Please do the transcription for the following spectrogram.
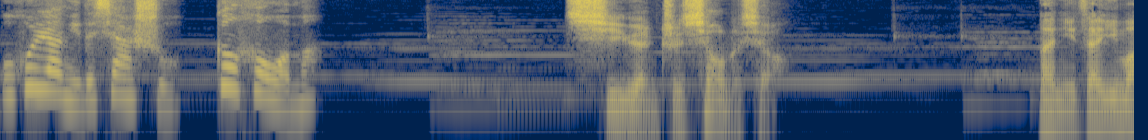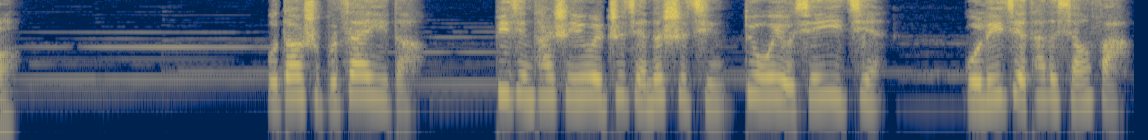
不会让你的下属更恨我吗？齐远之笑了笑，那你在意吗？我倒是不在意的，毕竟他是因为之前的事情对我有些意见，我理解他的想法，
